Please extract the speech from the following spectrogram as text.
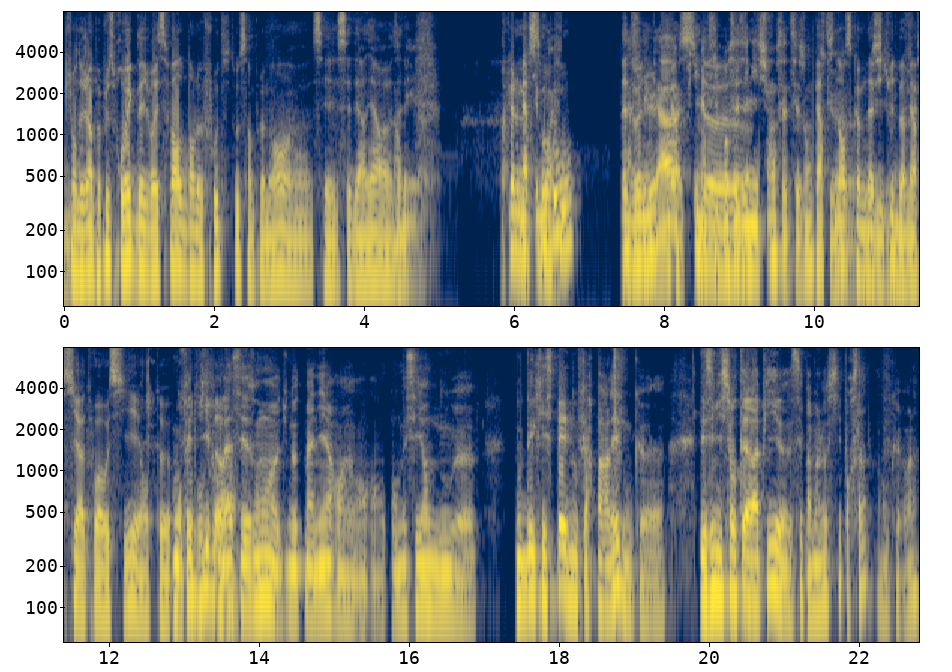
qui ont déjà un peu plus prouvé que Dave Braceford dans le foot, tout simplement, euh, ces, ces, dernières années. merci, beaucoup. D'être venu, merci, pour ces émissions cette saison. Pertinence comme d'habitude, bah, merci à toi aussi et on te. On, fait vivre la saison d'une autre manière en, en, essayant de nous nous décrisper et nous faire parler. Donc, euh, les émissions thérapie, euh, c'est pas mal aussi pour ça. Donc, euh, voilà.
